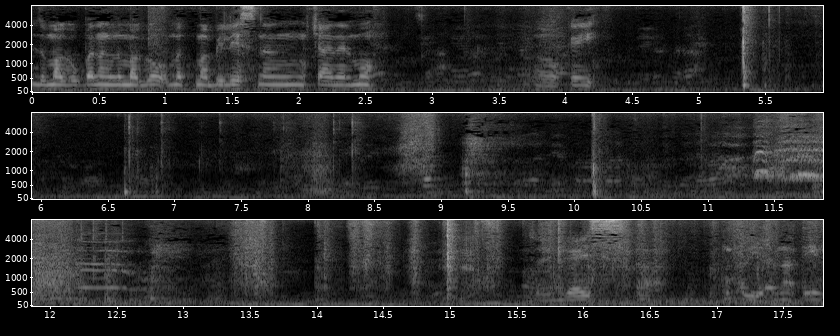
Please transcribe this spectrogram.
lumago pa ng lumago at mabilis ng channel mo. Okay. So yun guys, kalian natin.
